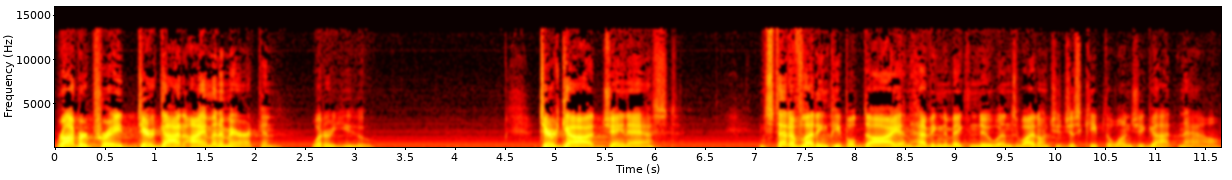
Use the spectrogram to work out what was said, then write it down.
Robert prayed, Dear God, I'm an American. What are you? Dear God, Jane asked, instead of letting people die and having to make new ones, why don't you just keep the ones you got now?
